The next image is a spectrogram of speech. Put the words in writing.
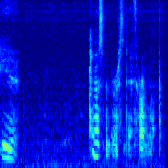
Yeah. And I spent the rest of the day throwing up.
